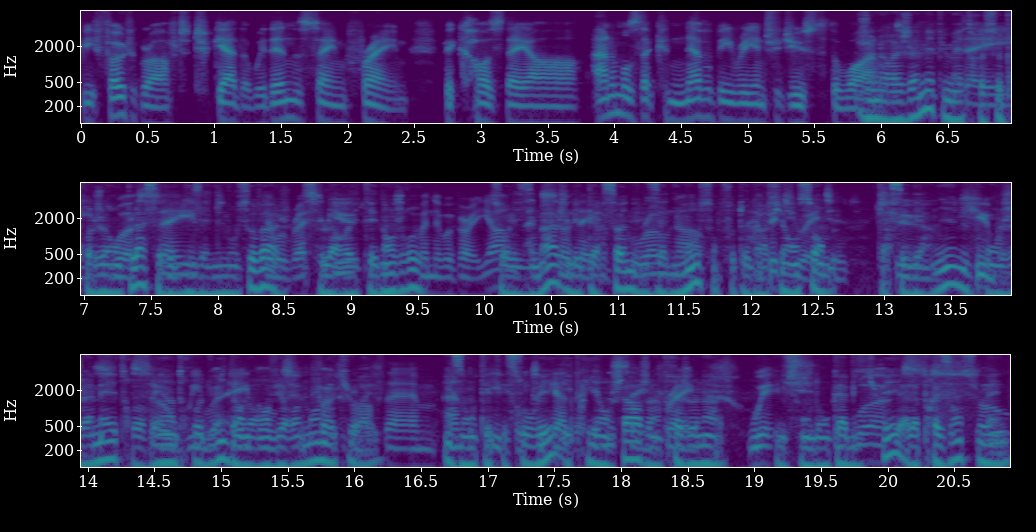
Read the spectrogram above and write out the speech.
be photographed together within the same frame because they are animals that can never be reintroduced to the wild. Je n'aurais jamais pu mettre ce projet en place avec des animaux sauvages. Cela aurait été dangereux. Sur les images, les personnes et les animaux sont photographiés ensemble, car ces derniers ne pourront jamais être réintroduits dans leur environnement naturel. Ils ont été sauvés et pris en charge à un très jeune âge. Ils sont donc habitués à la présence humaine.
